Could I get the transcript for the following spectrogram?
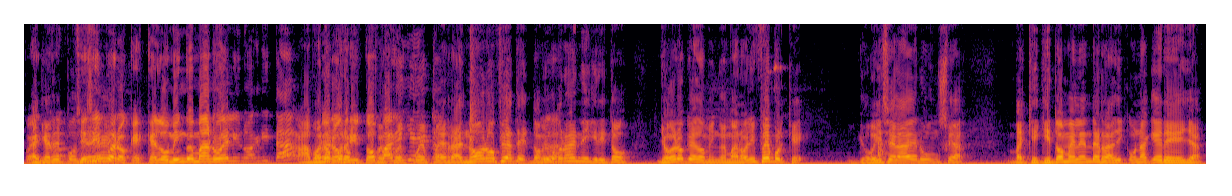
Pues hay que responder. Sí, sí, pero que es que Domingo Emanuel y no ha gritado. Ah, bueno, pero, gritó pues, pues, pues, No, no, fíjate, Domingo Emanuel ni gritó. Yo creo que Domingo Emanuel fue porque yo hice la denuncia, Quiquito Meléndez radica una querella,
